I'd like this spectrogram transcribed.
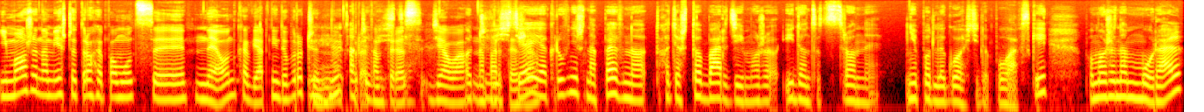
I może nam jeszcze trochę pomóc y, Neon, kawiarni dobroczynna, mhm, która oczywiście. tam teraz działa oczywiście, na parterze. jak również na pewno, chociaż to bardziej może idąc od strony niepodległości do Puławskiej, pomoże nam mural,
